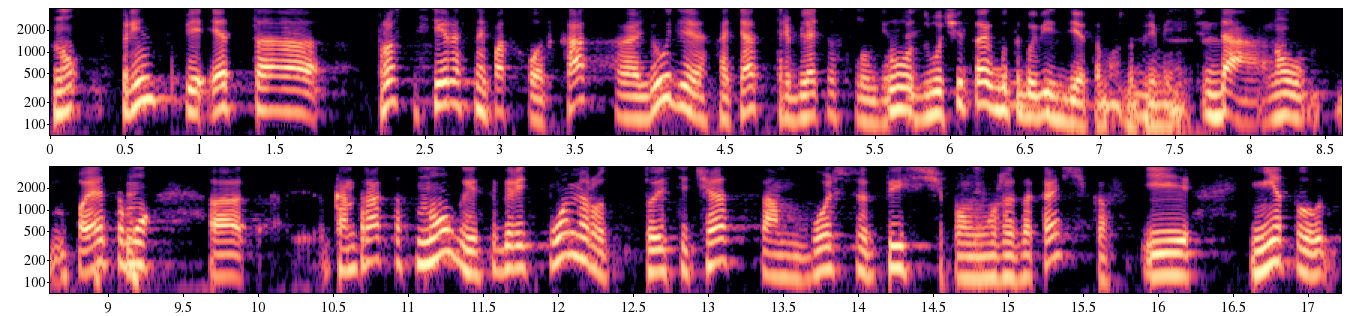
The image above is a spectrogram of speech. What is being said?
Ну, в принципе, это просто сервисный подход, как э, люди хотят потреблять услуги. Ну, вот есть... звучит так, будто бы везде это можно применить. Да, ну, поэтому контрактов много. Если говорить по миру, то сейчас там больше тысячи, по-моему, уже заказчиков, и нету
